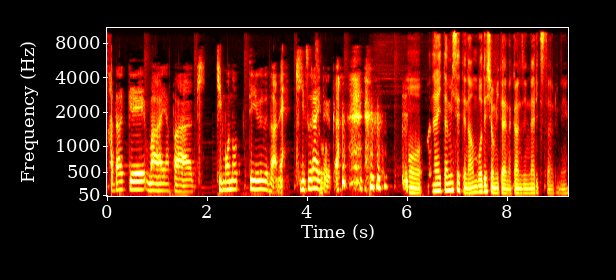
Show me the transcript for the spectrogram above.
肌系、まあやっぱ、き着物っていうのはね、着づらいというか。もう、胸板見せてなんぼでしょみたいな感じになりつつあるね。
